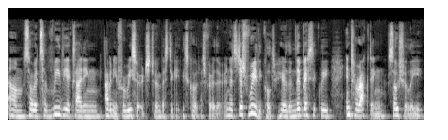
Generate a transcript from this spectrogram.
Um, so it's a really exciting avenue for research to investigate these codas further. And it's just really cool to hear them. They're basically interacting socially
